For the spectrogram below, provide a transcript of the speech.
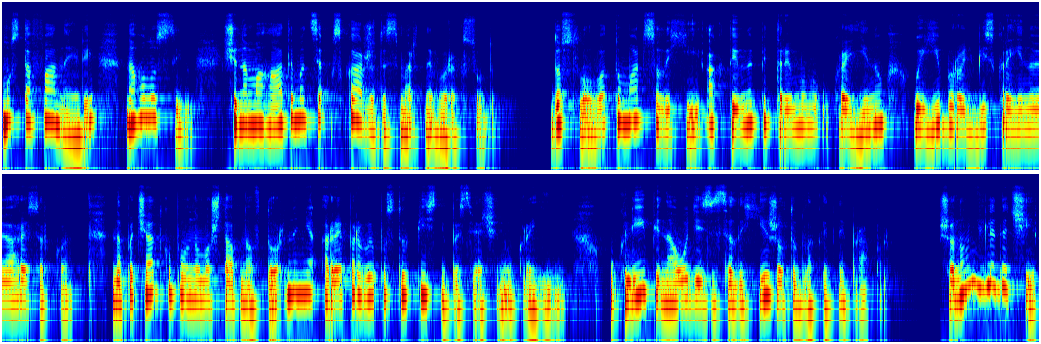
Мустафа Нелі наголосив, що намагатиметься оскаржити смертний вирок суду. До слова, Томач Салихі активно підтримував Україну у її боротьбі з країною-агресоркою. На початку повномасштабного вторгнення репер випустив пісню, присвячену Україні. У кліпі на одязі Салихі жовто-блакитний прапор. Шановні глядачі,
